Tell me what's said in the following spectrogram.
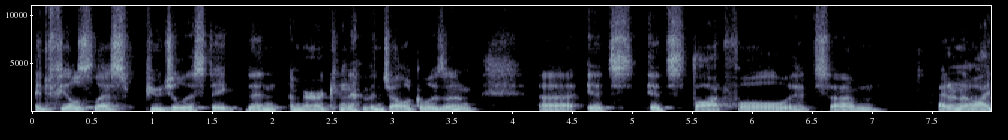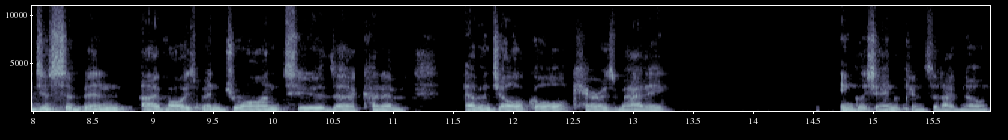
It feels less pugilistic than American evangelicalism. Uh, it's it's thoughtful. It's um, I don't know. I just have been I've always been drawn to the kind of evangelical, charismatic English Anglicans that I've known.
